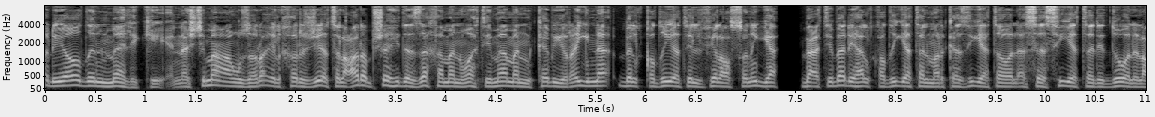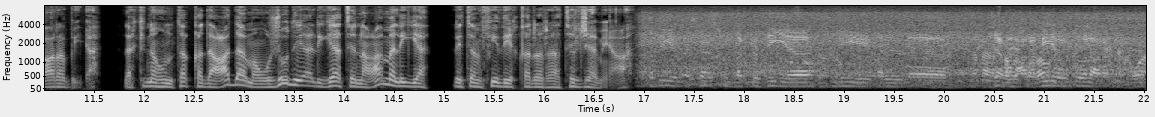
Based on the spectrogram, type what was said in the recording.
رياض المالكي أن اجتماع وزراء الخارجية العرب شهد زخما واهتماما كبيرين بالقضية الفلسطينية باعتبارها القضية المركزية والأساسية للدول العربية لكنه انتقد عدم وجود آليات عملية لتنفيذ قرارات الجامعة. القضية الأساس والمركزية للجامعة العربية والدول العربية.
